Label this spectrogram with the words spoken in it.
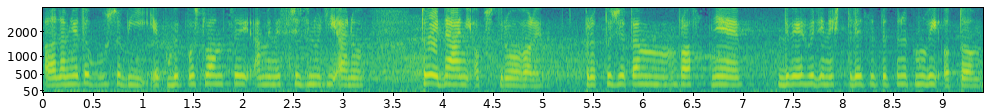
ale na mě to působí, jako by poslanci a ministři z hnutí ANO to jednání obstruovali, protože tam vlastně dvě hodiny 45 minut mluví o tom, uh,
